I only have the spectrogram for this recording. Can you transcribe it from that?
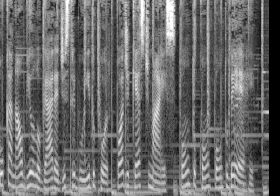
O canal Biologar é distribuído por podcastmais.com.br.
